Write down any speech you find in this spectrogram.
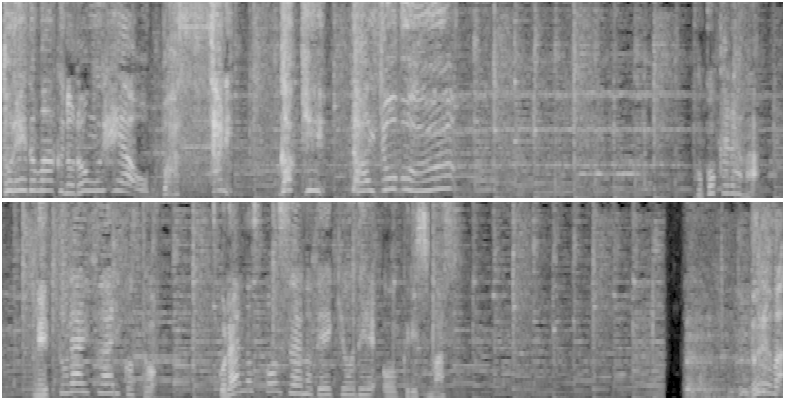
トレードマークのロングヘアをバッサリ。楽器大丈夫？ここからはネットライフアリコとご覧のスポンサーの提供でお送りします。ドラマ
